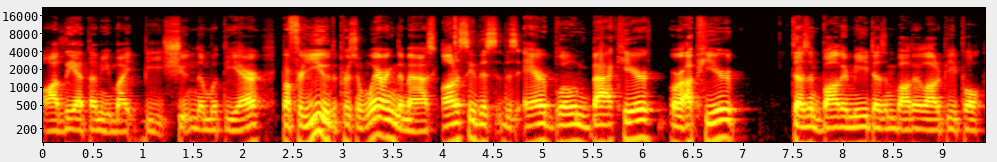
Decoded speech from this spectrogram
oddly at them, you might be shooting them with the air. But for you, the person wearing the mask, honestly, this, this air blown back here or up here doesn't bother me, doesn't bother a lot of people.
